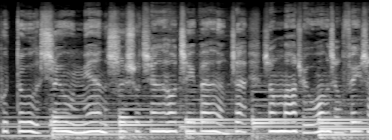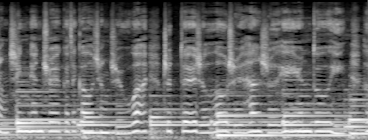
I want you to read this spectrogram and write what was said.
苦读了十五年的诗书，欠好几百两债。上麻雀妄想飞上青天，却搁在高墙之外。只对着漏水寒舍，一人独饮，喝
